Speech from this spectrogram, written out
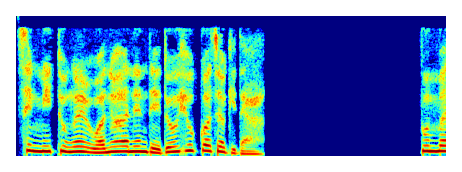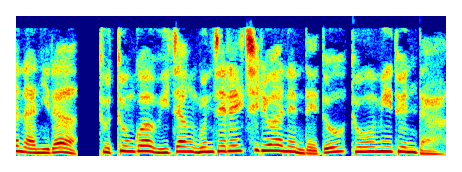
생리통을 완화하는 데도 효과적이다. 뿐만 아니라 두통과 위장 문제를 치료하는 데도 도움이 된다.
